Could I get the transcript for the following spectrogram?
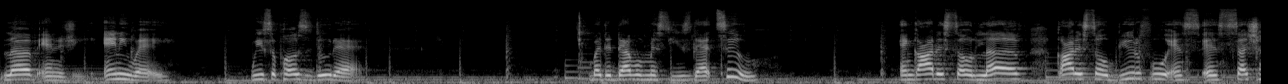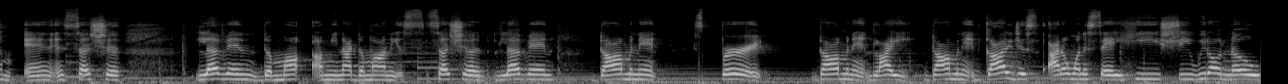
Love energy. Anyway. We're supposed to do that. But the devil misused that too. And God is so love. God is so beautiful and, and such a and, and such a loving demon I mean not demonic, such a loving, dominant spirit dominant light, dominant. God just, I don't want to say he, she, we don't know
